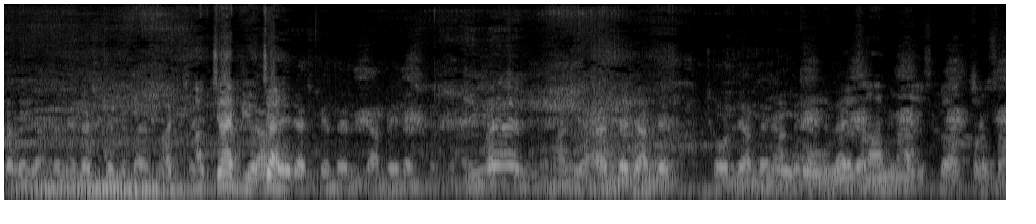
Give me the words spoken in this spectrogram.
चले जाते थे रस्ते पे पैसे ਅੱਛਾ अब चाय पियो जाते चाय ही रस्ते थे जाते ही रस्ते पे। ਅੱਛਾ हाँ जी आते जाते छोड़ जाते हैं आते जाते ले थोड़ा सा हम जाते ना इसका थोड़ा सा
